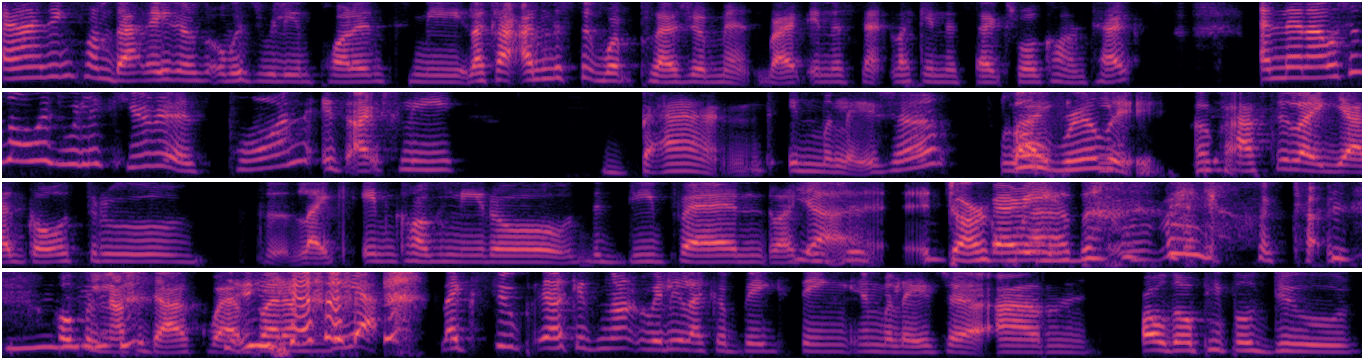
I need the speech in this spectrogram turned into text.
and I think from that age, it was always really important to me. Like I understood what pleasure meant, right? In a sense, like in a sexual context. And then I was just always really curious. Porn is actually banned in Malaysia. oh really you okay have to like yeah go through the, like incognito the deep end like yeah it's just dark very web hopefully not the dark web but, um, but yeah like super like it's not really like a big thing in malaysia um although people do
